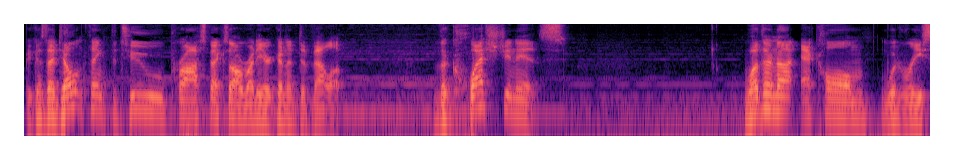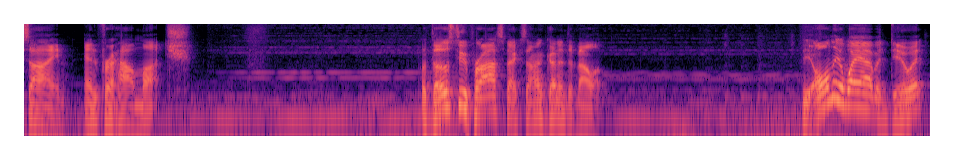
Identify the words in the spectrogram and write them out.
because I don't think the two prospects already are going to develop. The question is, whether or not Ekholm would resign and for how much. But those two prospects aren't going to develop. The only way I would do it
